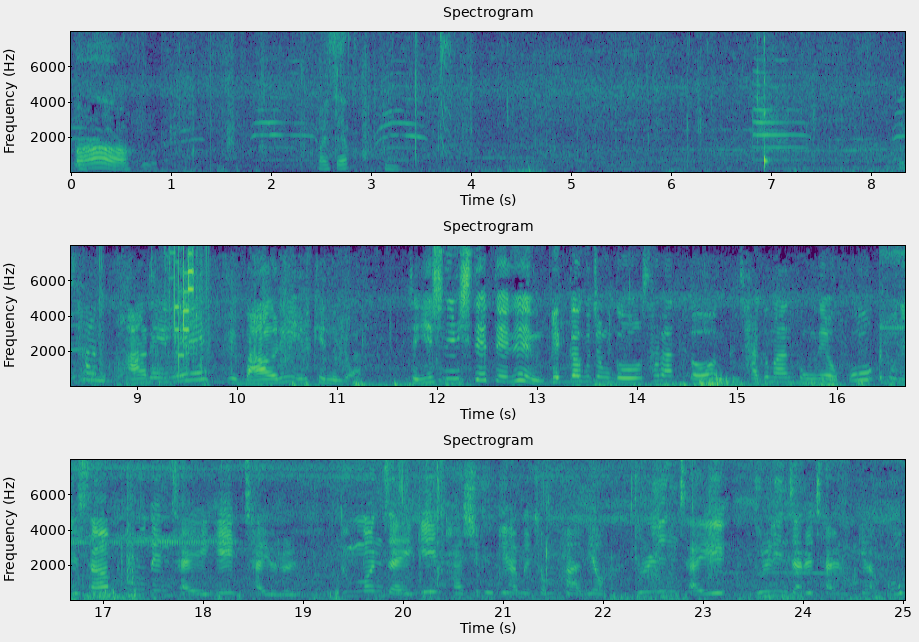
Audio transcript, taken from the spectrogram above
김밥. 맛있어요? 산 아래에 이 마을이 이렇게 있는 거야. 자, 예수님 시대 때는 100가구 정도 살았던 그 자그마한 동네였고 보내사 포로된 자에게 자유를 눈먼 자에게 다시 보게 함을 전파하며 눌린 자의 눌린 자를 자유롭게 하고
